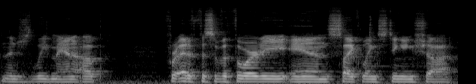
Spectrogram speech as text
and then just leave mana up for Edifice of Authority and Cycling Stinging Shot.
